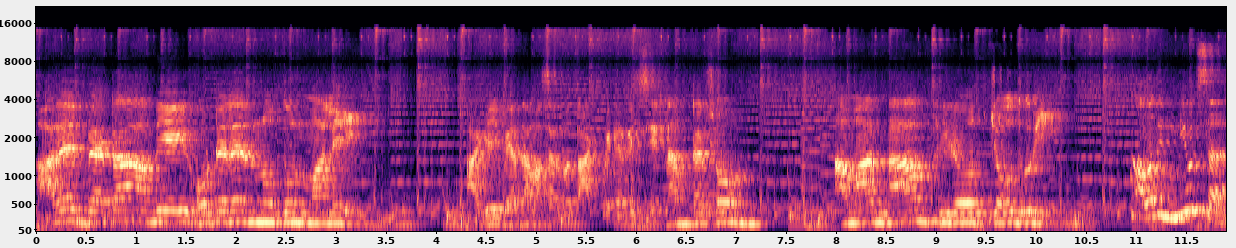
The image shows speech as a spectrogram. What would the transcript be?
আরে বেটা আমি এই হোটেলের নতুন মালিক। আগেই বেদা মতো আগ দিছে নামটা শোন। আমার নাম ফিরোজ চৌধুরী। আমাদের নিউ স্যার।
